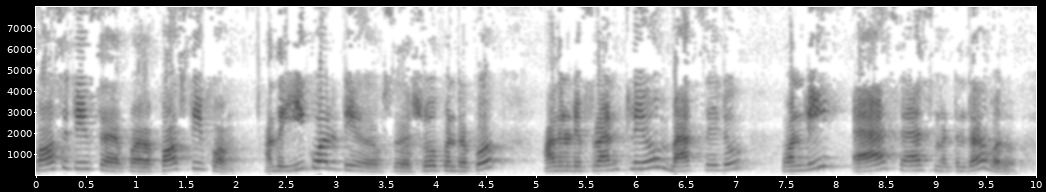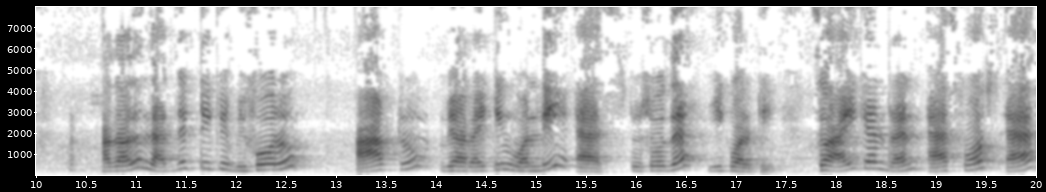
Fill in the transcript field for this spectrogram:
பாசிட்டிவ் பாசிட்டிவ் ஃபார்ம் அந்த ஈக்குவாலிட்டியை ஷோ பண்ணுறப்போ அதனுடைய ஃப்ரண்ட்லேயும் பேக் சைடும் ஒன்லி ஆஸ் ஆஸ் மட்டும்தான் வரும். அதாவது அந்த அப்ஜெக்டிவ்க்கு பிஃபோரும் ஆஃப்டரும் we are writing only as to show the equality So I can run as fast as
